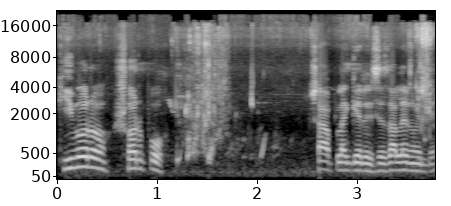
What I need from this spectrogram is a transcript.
কি বড় সর্প। সাপ লাগিয়ে রয়েছে জালের মধ্যে।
